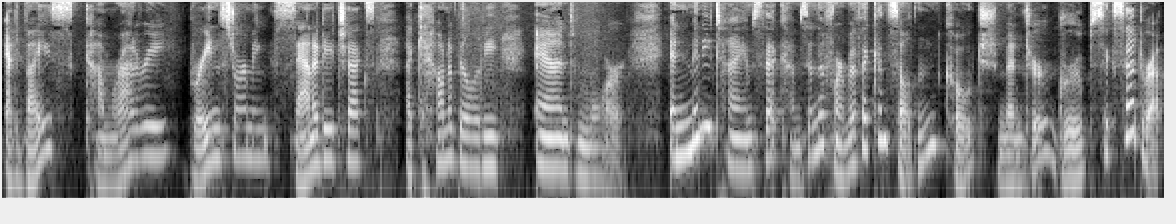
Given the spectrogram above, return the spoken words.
advice, camaraderie, brainstorming, sanity checks, accountability, and more. And many times that comes in the form of a consultant, coach, mentor, groups, etc.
